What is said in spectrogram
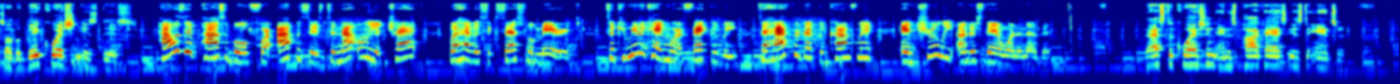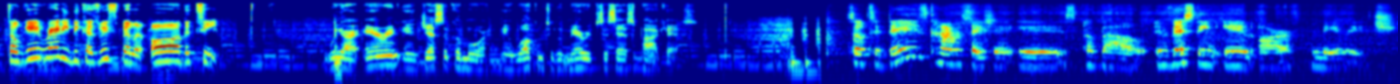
So the big question is this How is it possible for opposites to not only attract but have a successful marriage, to communicate more effectively, to have productive conflict, and truly understand one another? That's the question, and this podcast is the answer. So get ready because we're spilling all the tea. We are Aaron and Jessica Moore, and welcome to the Marriage Success Podcast. So today's conversation is about investing in our marriage.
